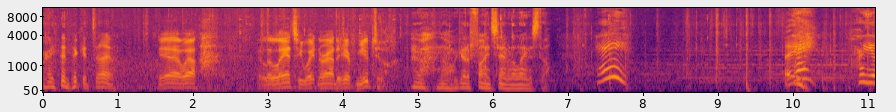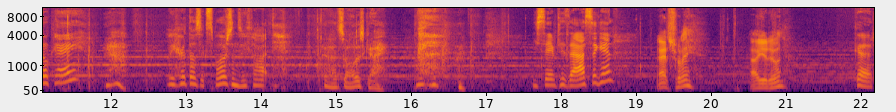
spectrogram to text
right in the nick of time. Yeah, well, got a little antsy waiting around to hear from you two. Oh, no, we gotta find Sam and Elena still. Hey, Hey! hey, are you okay? Yeah, We heard those explosions. We thought yeah, that's all this guy. you saved his ass again. Naturally. How you doing? Good,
